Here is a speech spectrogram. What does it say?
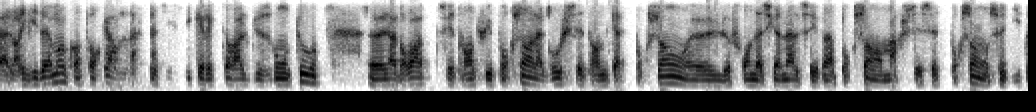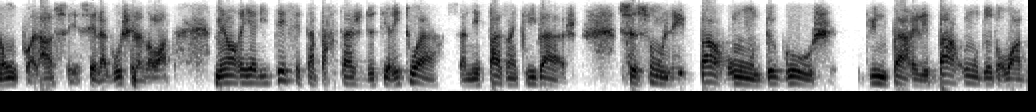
Alors évidemment, quand on regarde la statistique électorale du second tour, euh, la droite c'est 38%, la gauche c'est 34%, euh, le Front National c'est 20%, En Marche c'est 7%. On se dit donc, voilà, c'est la gauche et la droite. Mais en réalité, c'est un partage de territoire. Ça n'est pas un clivage. Ce sont les barons de gauche d'une part et les barons de droite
